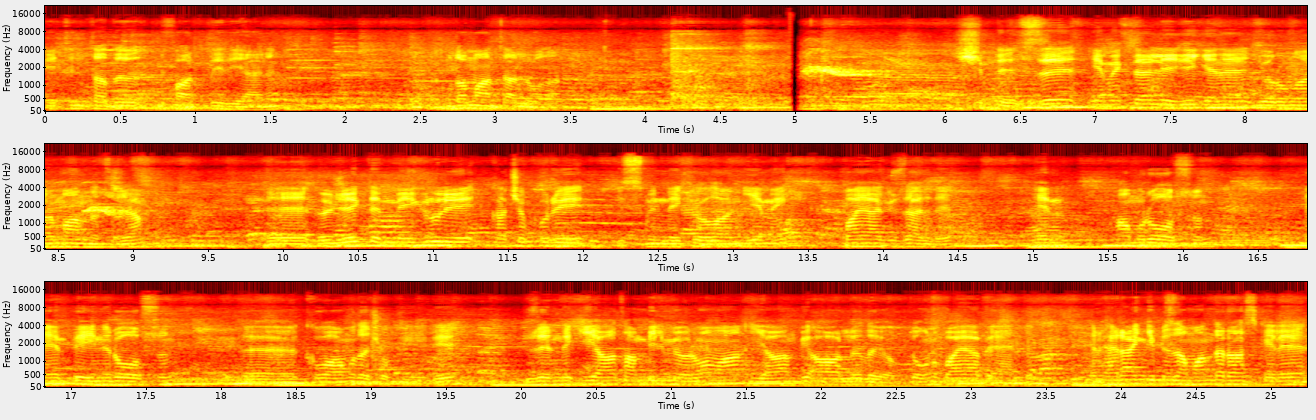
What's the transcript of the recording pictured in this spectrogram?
Etin tadı bir farklıydı yani. Bu da mantarlı olan. Şimdi size yemeklerle ilgili genel yorumlarımı anlatacağım. Ee, öncelikle Megruli Kaçapuri ismindeki olan yemek bayağı güzeldi. Hem hamuru olsun hem peyniri olsun ee, kıvamı da çok iyiydi. Üzerindeki yağ tam bilmiyorum ama yağın bir ağırlığı da yoktu. Onu bayağı beğendim. Yani herhangi bir zamanda rastgele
